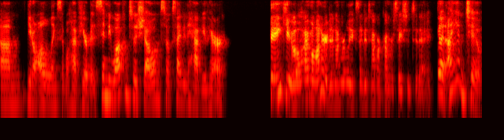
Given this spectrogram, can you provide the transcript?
um, you know all the links that we'll have here but cindy welcome to the show i'm so excited to have you here Thank you. I'm honored and I'm really excited to have our conversation today. Good. I am too.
